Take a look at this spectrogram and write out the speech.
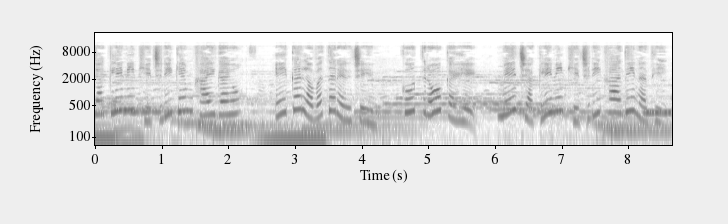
ચકલીની ખીચડી કેમ ખાઈ ગયો? એકલ અવતરણ ચિહ્ન કૂતરો કહે, મેં ચકલીની ખીચડી ખાધી નથી.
